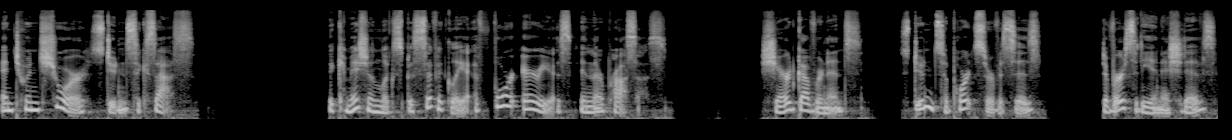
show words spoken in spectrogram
and to ensure student success. The Commission looked specifically at four areas in their process shared governance, student support services, diversity initiatives,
